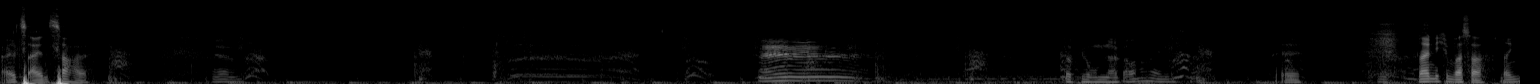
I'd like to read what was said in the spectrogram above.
Als ein Zahl. Ja. Ich glaube, hier oben lag auch noch irgendwas. Ne? Äh. Nein, nicht im Wasser. Nein.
